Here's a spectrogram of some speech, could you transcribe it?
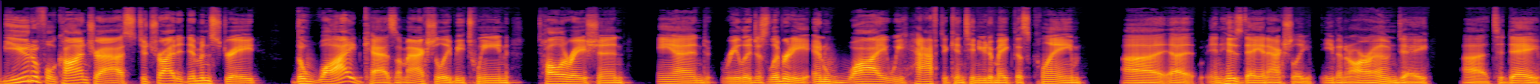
beautiful contrasts to try to demonstrate the wide chasm actually between toleration and religious liberty and why we have to continue to make this claim uh, uh, in his day and actually even in our own day uh, today.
